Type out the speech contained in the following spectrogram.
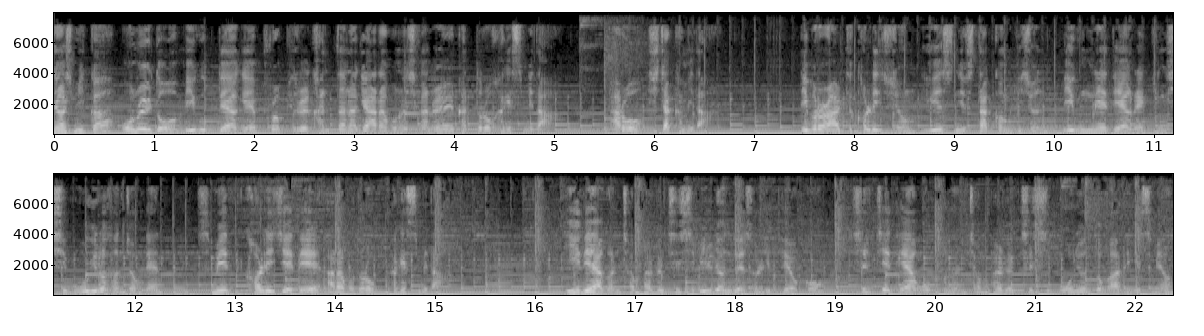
안녕하십니까? 오늘도 미국 대학의 프로필을 간단하게 알아보는 시간을 갖도록 하겠습니다. 바로 시작합니다. 리버럴 아트 컬리지 중 usnews.com 기준 미국 내 대학 랭킹 15위로 선정된 스미트 컬리지에 대해 알아보도록 하겠습니다. 이 대학은 1871년도에 설립되었고 실제 대학 오픈은 1875년도가 되겠으며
